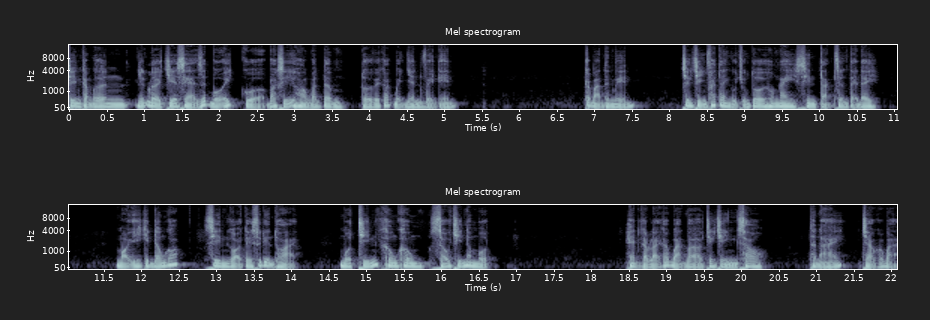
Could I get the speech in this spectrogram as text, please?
Xin cảm ơn những lời chia sẻ rất bổ ích của bác sĩ Hoàng Văn Tâm đối với các bệnh nhân về nến. Các bạn thân mến, Chương trình phát thanh của chúng tôi hôm nay xin tạm dừng tại đây. Mọi ý kiến đóng góp xin gọi tới số điện thoại 1900 6951. Hẹn gặp lại các bạn vào chương trình sau. Thân ái, chào các bạn.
